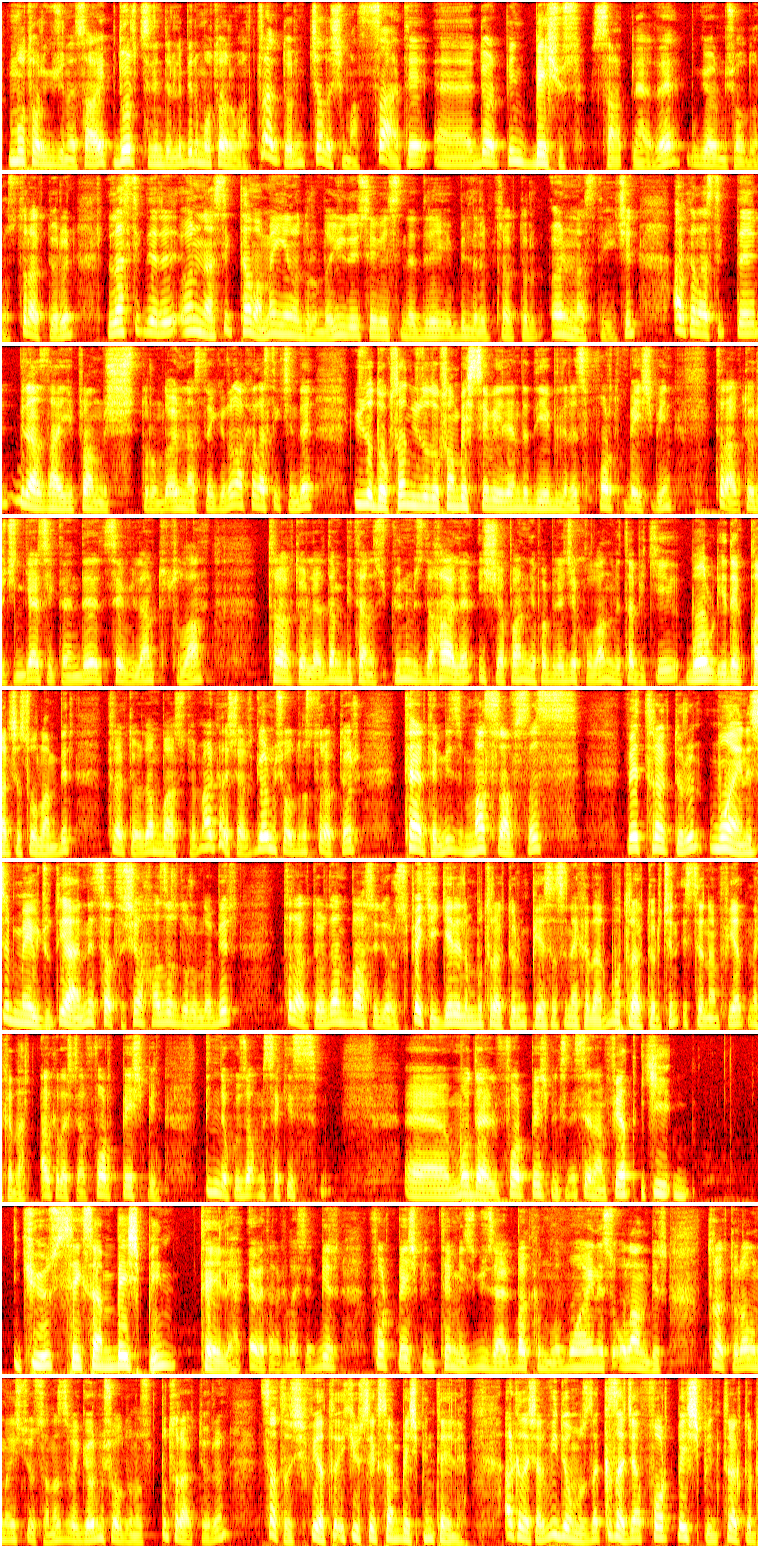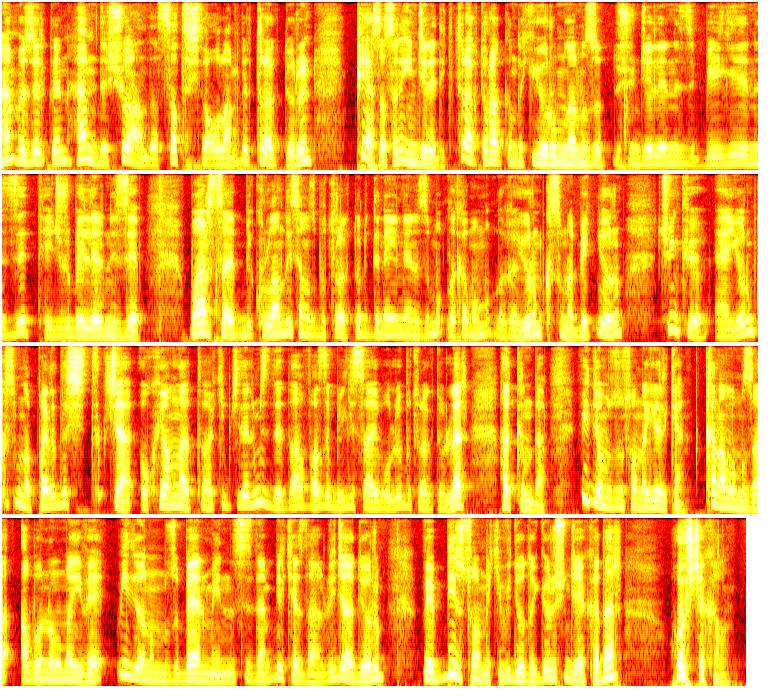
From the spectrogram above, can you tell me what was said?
motor gücüne sahip 4 silindirli bir motor var. Traktörün çalışma saati e, 4500 saatlerde bu görmüş olduğunuz traktörün lastikleri ön lastik tamamen yeni durumda. %100 seviyesinde diyebilirim traktörün ön lastiği için. Arka lastik de biraz daha yıpranmış durumda ön lastiğe göre. Arka lastik için de %90 %95 seviyelerinde diyebiliriz. Ford 5000 traktör için gerçekten de sevilen tutulan traktörlerden bir tanesi. Günümüzde halen iş yapan, yapabilecek olan ve tabii ki bol yedek parçası olan bir traktörden bahsediyorum. Arkadaşlar görmüş olduğunuz traktör tertemiz, masrafsız ve traktörün muayenesi mevcut. Yani satışa hazır durumda bir traktörden bahsediyoruz. Peki gelelim bu traktörün piyasası ne kadar? Bu traktör için istenen fiyat ne kadar? Arkadaşlar Ford 5000 1968 e, model Ford 5000 için istenen fiyat 2 285 bin TL. Evet arkadaşlar bir Ford 5000 temiz, güzel, bakımlı, muayenesi olan bir traktör almayı istiyorsanız ve görmüş olduğunuz bu traktörün satış fiyatı 285 bin TL. Arkadaşlar videomuzda kısaca Ford 5000 traktörün hem özelliklerini hem de şu anda satışta olan bir traktörün piyasasını inceledik. Traktör hakkındaki yorumlarınızı, düşüncelerinizi, bilgilerinizi, tecrübelerinizi varsa bir kullandıysanız bu traktörü deneyimlerinizi mutlaka ama mutlaka yorum kısmına bekliyorum. Çünkü e, yorum kısmına paylaştıkça okuyanlar, takipçilerimiz de daha fazla bilgi sahibi oluyor bu traktörler hakkında. Videomuzun sonuna gelirken kanalımıza abone olmayı ve videomuzu beğenmeyi sizden bir kez daha rica ediyorum. Ve bir sonraki videoda görüşünceye kadar hoşçakalın.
